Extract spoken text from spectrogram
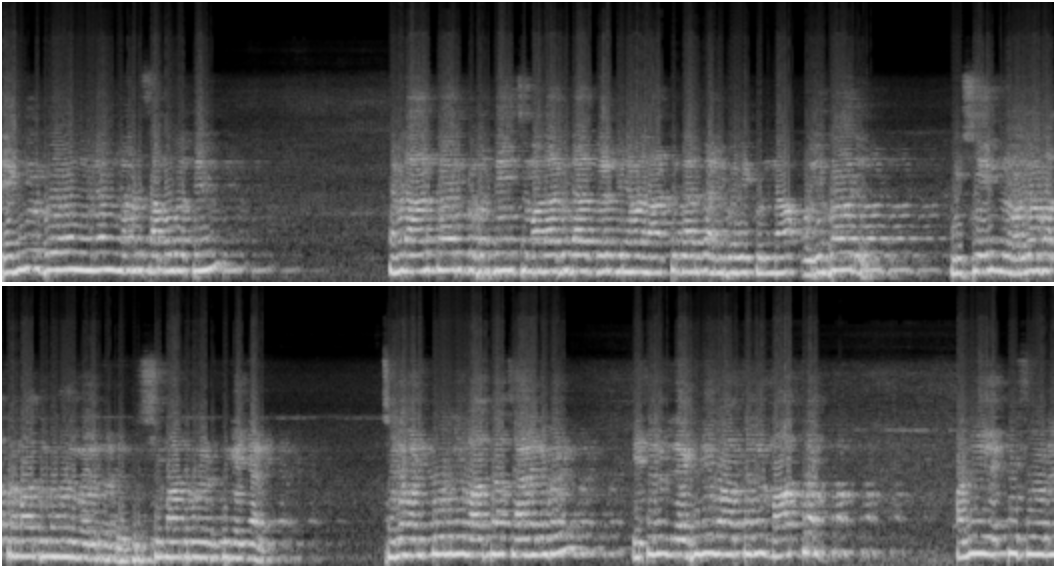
ലഹരി ഉപയോഗം മൂലം നമ്മുടെ സമൂഹത്തിൽ നമ്മുടെ ആൾക്കാർക്ക് പ്രത്യേകിച്ച് മാതാപിതാക്കൾക്ക് നമ്മുടെ നാട്ടുകാർക്ക് അനുഭവിക്കുന്ന ഒരുപാട് വിഷയങ്ങൾ ഓരോ പത്രമാധ്യമങ്ങളും വരുന്നുണ്ട്. കൃഷി മാധ്യമങ്ങൾ എടുത്തു കഴിഞ്ഞാൽ ചില മണിക്കൂറുകൾ വാർത്താ ചാനലുകൾ ഇത്തരം ലഹരി വാർത്തകൾ മാത്രം അതിന് എപ്പിസോഡ്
